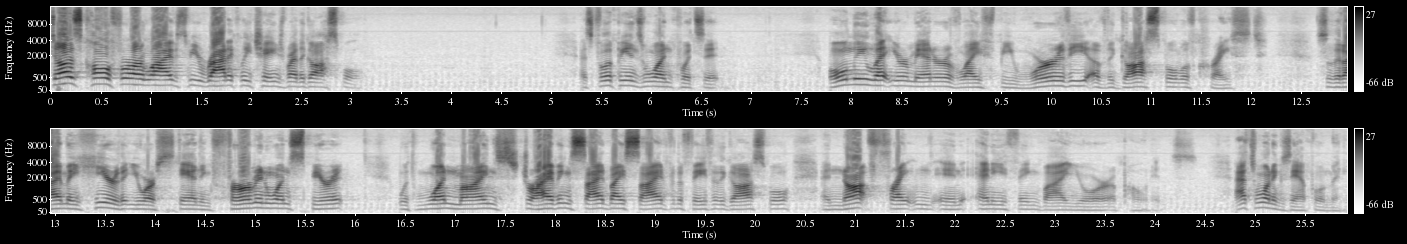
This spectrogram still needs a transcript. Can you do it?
does call for our lives to be radically changed by the gospel. As Philippians 1 puts it, only let your manner of life be worthy of the gospel of Christ, so that I may hear that you are standing firm in one spirit with one mind, striving side by side for the faith of the gospel, and not frightened in anything by your opponents. That's one example of many.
